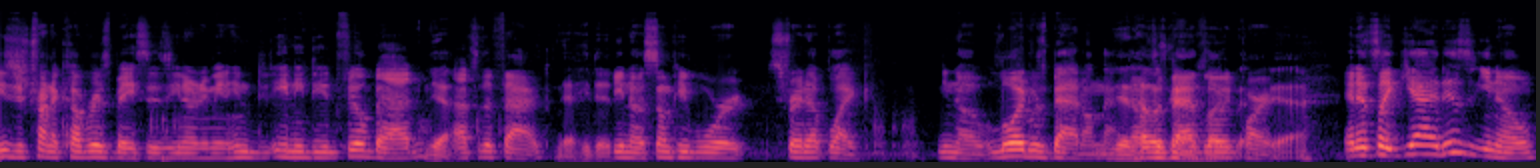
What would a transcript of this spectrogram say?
he's just trying to cover his bases. You know what I mean? He, and he did feel bad Yeah. after the fact. Yeah, he did. You know, some people were straight up like, you know, Loid was bad on that. yeah, that, was, a kind bad like Loid that, part. Yeah. And it's like, yeah, it is. You know,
